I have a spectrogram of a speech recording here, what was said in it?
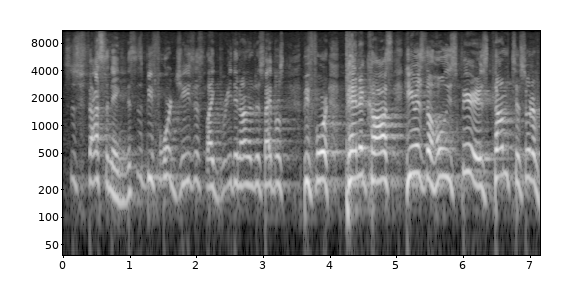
This is fascinating. This is before Jesus, like breathing on the disciples, before Pentecost. Here is the Holy Spirit has come to sort of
